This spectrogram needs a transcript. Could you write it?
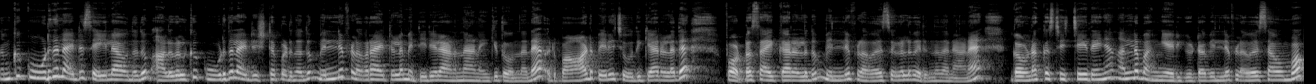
നമുക്ക് കൂടുതലായിട്ട് സെയിലാവുന്നതും ആളുകൾക്ക് കൂടുതലായിട്ട് ഇഷ്ടപ്പെടുന്നതും വലിയ ഫ്ലവർ ആയിട്ടുള്ള മെറ്റീരിയൽ ആണെന്നാണ് എനിക്ക് തോന്നുന്നത്. ഒരുപാട് പേര് ചോദിക്കാറുള്ളത് ഫോട്ടോസ് അയക്കാറുള്ളതും വലിയ ഫ്ലവേഴ്സുകൾ വരുന്നതിനാണ്. ഗൗണൊക്കെ സ്റ്റിച്ച് ചെയ്ത് കഴിഞ്ഞാൽ നല്ല ഭംഗിയായിരിക്കും കേട്ടോ വലിയ ഫ്ലവേഴ്സ് ആവുമ്പോൾ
